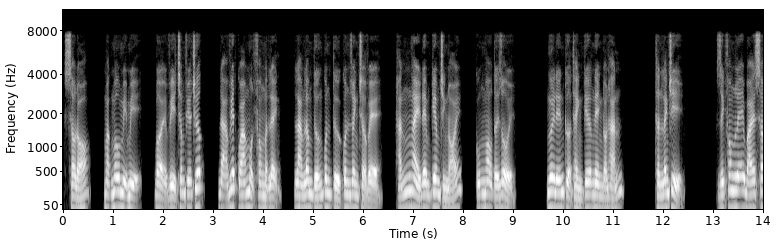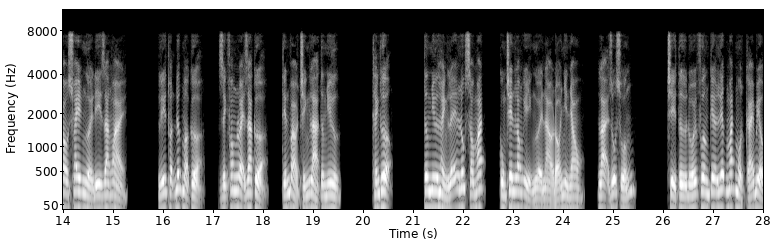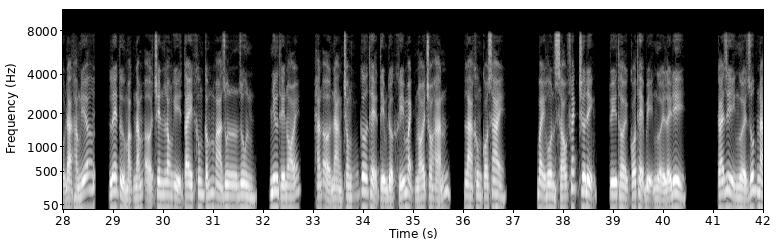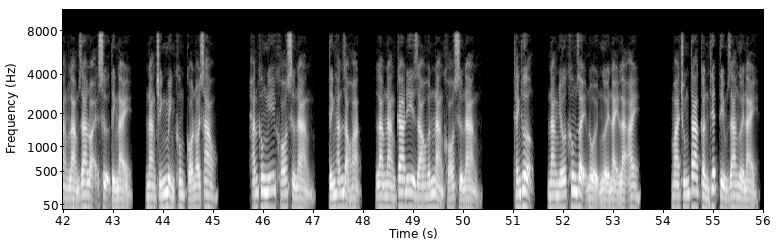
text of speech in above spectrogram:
Sau đó, mặc mâu mị mị, bởi vì châm phía trước, đã viết quá một phong mật lệnh, làm lâm tướng quân từ quân doanh trở về, hắn ngày đêm kiêm trình nói, cũng mau tới rồi. Ngươi đến cửa thành kia nên đón hắn. Thần lãnh chỉ. Dịch phong lễ bái sau xoay người đi ra ngoài. Lý Thuận Đức mở cửa, dịch phong loại ra cửa, tiến vào chính là tương như. Thánh thượng. Tương như hành lễ lúc sau mắt, cùng trên long ỷ người nào đó nhìn nhau, lại rũ xuống. Chỉ từ đối phương kia liếc mắt một cái biểu đạt hàm nghĩa, Lê Tử mặc nắm ở trên long ỷ tay không cấm mà run run, như thế nói, hắn ở nàng trong cơ thể tìm được khí mạch nói cho hắn, là không có sai. Bảy hồn sáu phách chưa định, tùy thời có thể bị người lấy đi. Cái gì người giúp nàng làm ra loại sự tình này, nàng chính mình không có nói sao. Hắn không nghĩ khó xử nàng, tính hắn giảo hoạt, làm nàng ca đi giáo huấn nàng khó xử nàng. Thánh thượng, nàng nhớ không dậy nổi người này là ai. Mà chúng ta cần thiết tìm ra người này.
